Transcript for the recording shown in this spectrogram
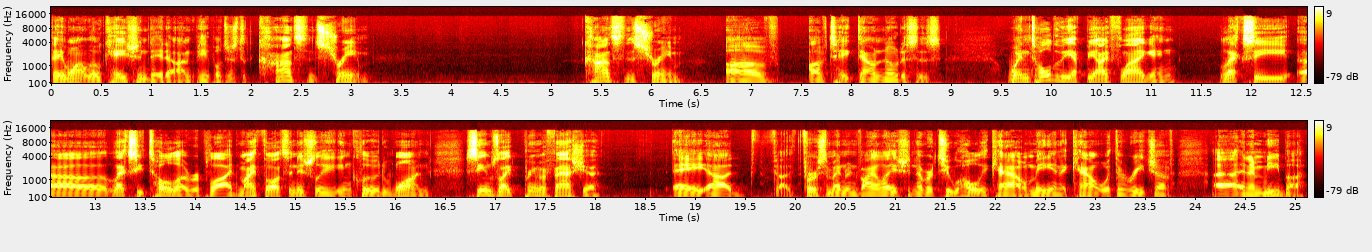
They want location data on people, just a constant stream constant stream of of takedown notices. When told of the FBI flagging, Lexi uh, Lexi Tola replied, "My thoughts initially include one, seems like prima facie a uh, First Amendment violation. Number two, holy cow, me an account with the reach of uh, an amoeba."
